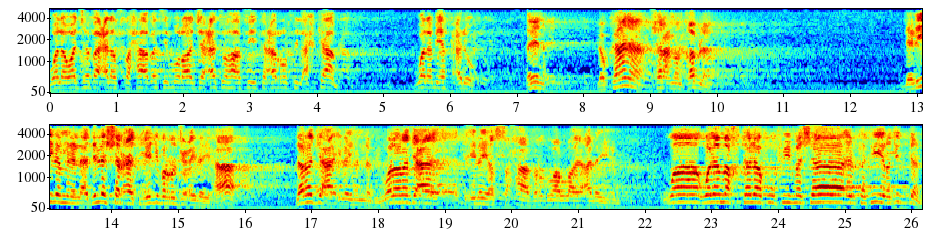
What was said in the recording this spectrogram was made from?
ولوجب على الصحابة مراجعتها في تعرف الأحكام. ولم يفعلوا أين لو كان شرع من قبلنا. دليلا من الأدلة الشرعية يجب الرجوع إليها. لرجع إليها النبي ولا رجع إليها الصحابة رضوان الله عليهم. ولما اختلفوا في مسائل كثيرة جدا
